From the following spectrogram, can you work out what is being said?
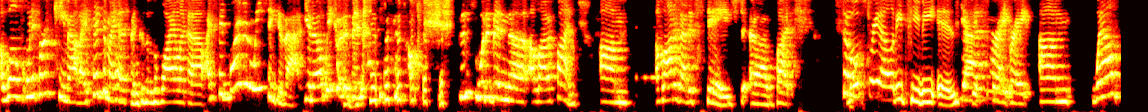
uh, well, when it first came out, I said to my husband because it was a while ago. I said, "Why didn't we think of that? You know, we could have been. You know, this would have been uh, a lot of fun. Um, a lot of that is staged, uh, but so most reality TV is. Yes, staged. right, right. Um, well,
